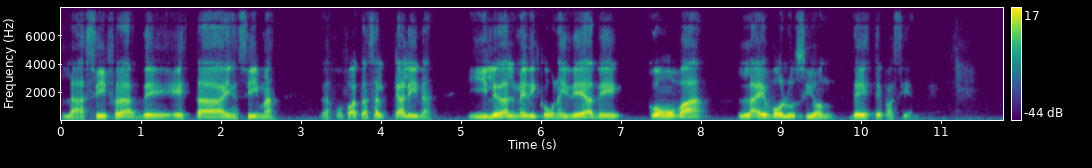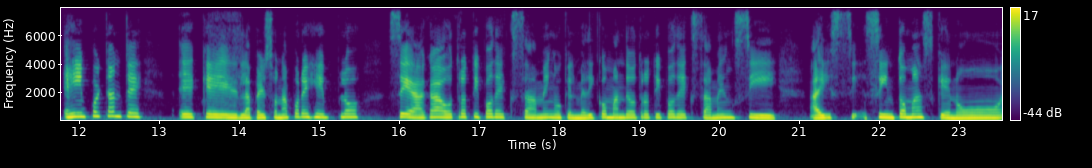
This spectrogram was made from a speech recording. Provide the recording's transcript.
la cifra de esta enzima, la fosfatasa alcalina, y le da al médico una idea de cómo va la evolución de este paciente. Es importante eh, que la persona, por ejemplo, se haga otro tipo de examen o que el médico mande otro tipo de examen si hay síntomas que no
